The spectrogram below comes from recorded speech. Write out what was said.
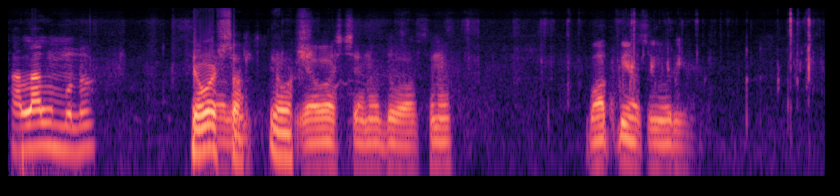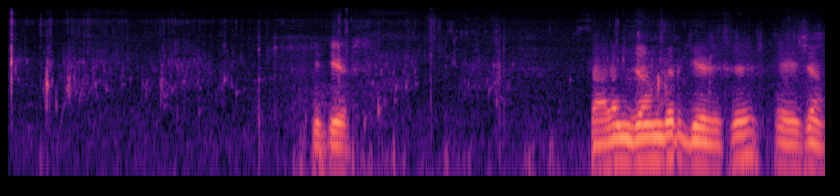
Salalım bunu. Yavaş sal. Yavaş. Yavaşça doğasına. Batmayasın oraya. Gidiyoruz. Salım candır gerisi heyecan.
